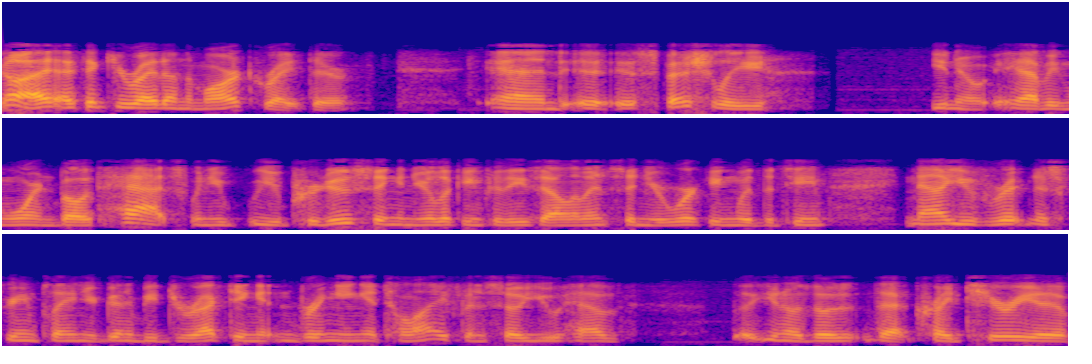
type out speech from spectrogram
no, I, I think you're right on the mark right there, and especially you know having worn both hats when you you're producing and you're looking for these elements and you're working with the team now you've written a screenplay and you're going to be directing it and bringing it to life. And so you have you know those that criteria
